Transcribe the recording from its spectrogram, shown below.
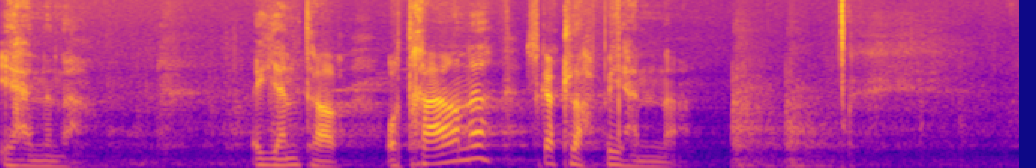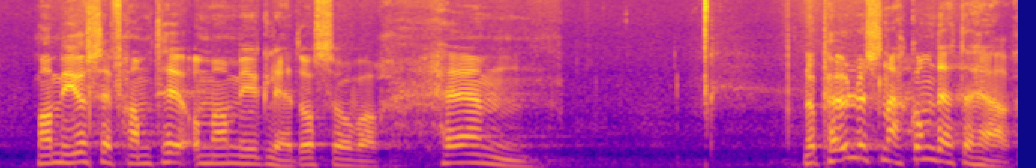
i hendene. Jeg gjentar og trærne skal klappe i hendene. Vi har mye å se fram til, og vi har mye å glede oss over. Um, når Paulus snakker om dette, her,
